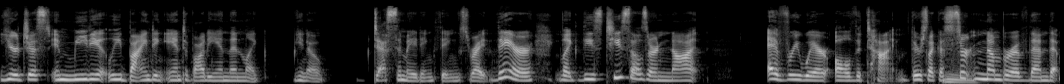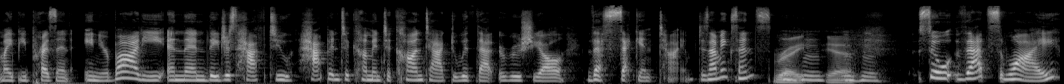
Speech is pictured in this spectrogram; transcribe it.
you're just immediately binding antibody and then like, you know, decimating things right there. Like these T cells are not everywhere all the time. There's like a hmm. certain number of them that might be present in your body, and then they just have to happen to come into contact with that urushiol the second time. Does that make sense? Right. Mm-hmm. Yeah. Mm-hmm. So that's why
